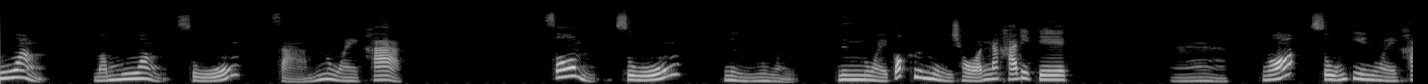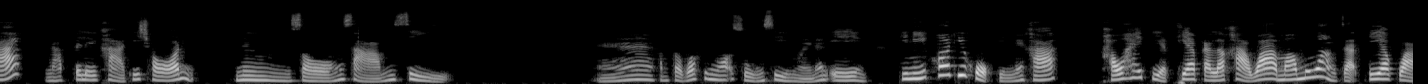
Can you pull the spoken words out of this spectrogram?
ม่วง มะม่วง สูง 3 หน่วยค่ะ ส้ม สูง 1 หน่วย 1 หน่วยก็คือ 1 ช้อนนะคะ เด็กๆ เงาะสูงกี่หน่วยคะ นับไปเลยค่ะที่ช้อนหนึ่งสองสามสี่าคำตอบว่าคือเงาะสูงสี่หน่วยนั่นเอง ทีนี้ข้อที่หกเห็นไหมคะ เขาให้เปรียบเทียบกันแล้วค่ะว่ามะม่วงจะเตี้ยกว่า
